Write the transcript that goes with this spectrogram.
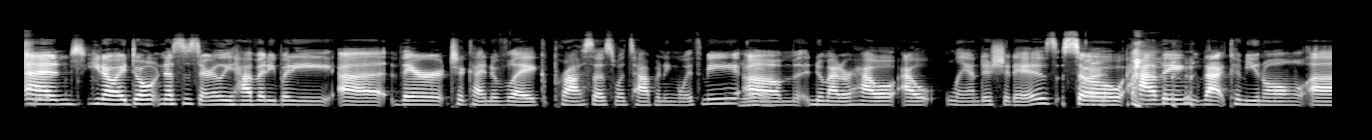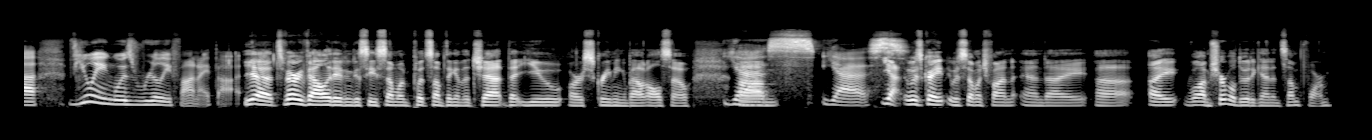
and, you know, I don't necessarily have anybody uh, there to kind of like process what's happening with me, Yeah. um, no matter how outlandish it is. So having that communal uh, viewing was really fun, I thought. Yeah, it's very validating to see someone put something in the chat that you are screaming about. Also, Yes. yes. yeah, it was great. It was so much fun, and I, uh, I, well, I'm sure we'll do it again in some form.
